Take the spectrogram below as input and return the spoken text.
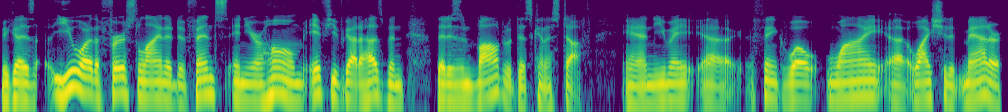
Because you are the first line of defense in your home if you've got a husband that is involved with this kind of stuff. And you may uh, think, well, why uh, why should it matter?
